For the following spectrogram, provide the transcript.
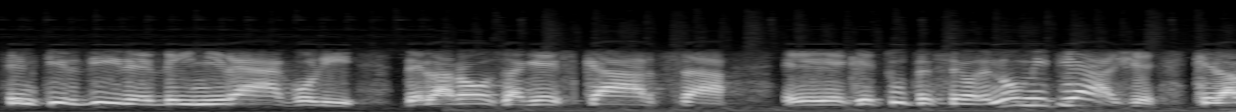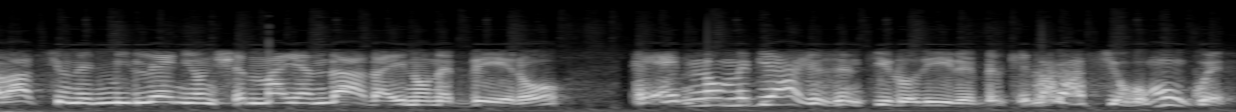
sentir dire dei miracoli, della rosa che è scarsa, eh, che tutte queste cose, non mi piace che la Lazio nel millennio non c'è mai andata e non è vero. Eh, non mi piace sentirlo dire perché la Lazio comunque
